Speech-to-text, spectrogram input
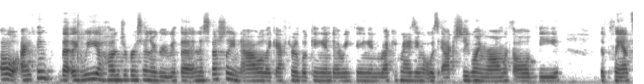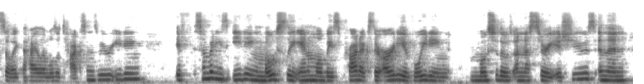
Oh, I think that like we 100% agree with that, and especially now, like after looking into everything and recognizing what was actually going wrong with all of the the plants, so like the high levels of toxins we were eating. If somebody's eating mostly animal based products, they're already avoiding most of those unnecessary issues, and then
